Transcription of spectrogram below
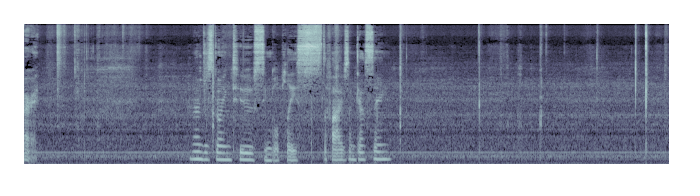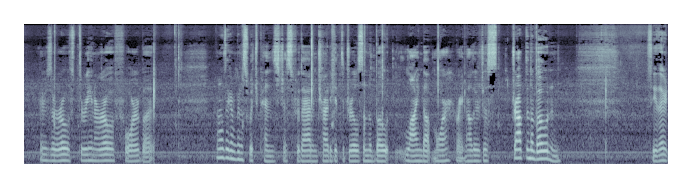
Alright. And I'm just going to single place the fives, I'm guessing. There's a row of three and a row of four, but I don't think I'm going to switch pens just for that and try to get the drills in the boat lined up more. Right now they're just dropped in the boat and see they're,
